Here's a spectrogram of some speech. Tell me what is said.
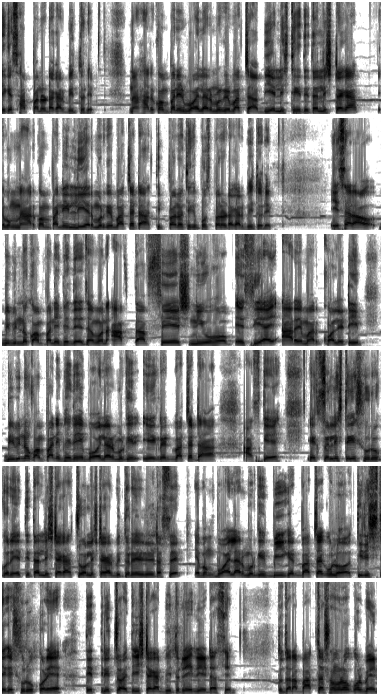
থেকে ছাপ্পান্ন টাকার ভিতরে। নাহার কোম্পানির ব্রয়লার মুরগির বাচ্চা বিয়াল্লিশ থেকে তেতাল্লিশ টাকা এবং নাহার কোম্পানির লেয়ার মুরগির বাচ্চাটা তিপ্পান্ন থেকে পঁচপান্ন টাকার ভিতরে। এছাড়াও বিভিন্ন কোম্পানি ভেদে যেমন আফতাব ফেস নিউ হোপ, এসিআই আর এম আর কোয়ালিটি বিভিন্ন কোম্পানি ভেদে ব্রয়লার মুরগির এ গ্রেড বাচ্চাটা আজকে একচল্লিশ থেকে শুরু করে তেতাল্লিশ টাকা, চুয়াল্লিশ টাকার ভিতরে রেট আছে এবং ব্রয়লার মুরগির বি গ্রেড বাচ্চাগুলো তিরিশ থেকে শুরু করে তেত্রিশ, চৌত্রিশ টাকার ভিতরে রেট আছে। তো যারা বাচ্চা সংগ্রহ করবেন,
